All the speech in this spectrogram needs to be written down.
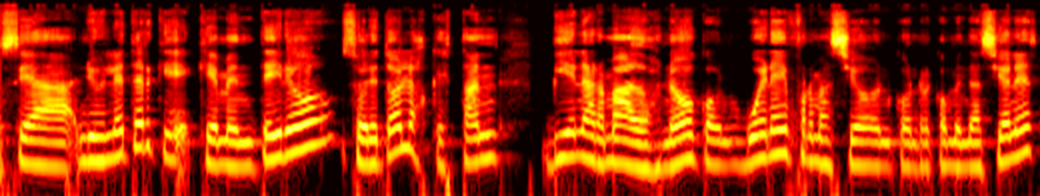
O sea, newsletter que, que me entero, sobre todo los que están bien armados, ¿no? Con buena información, con recomendaciones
